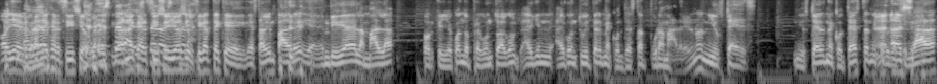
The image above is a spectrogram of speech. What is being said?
Oye, A gran ver, ejercicio, espera, gran, espera, gran ejercicio. yo sí, espera. fíjate que está bien padre, y envidia de la mala, porque yo cuando pregunto algo, alguien algo en Twitter me contesta pura madre, ¿no? Ni ustedes. Ni ustedes me contestan, ni Ah, sí. chingada.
